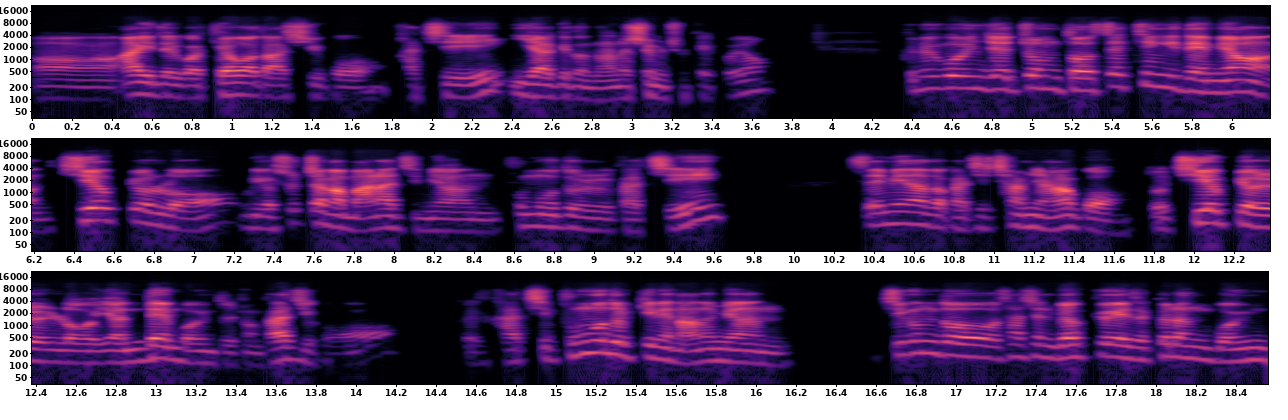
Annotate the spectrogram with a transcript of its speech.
어, 아이들과 대화도 하시고 같이 이야기도 나누시면 좋겠고요. 그리고 이제 좀 더 세팅이 되면 지역별로 우리가 숫자가 많아지면 부모들 같이 세미나도 같이 참여하고 또 지역별로 연대 모임도 좀 가지고 그래서 같이 부모들끼리 나누면 지금도 사실 몇 교회에서 그런 모임,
